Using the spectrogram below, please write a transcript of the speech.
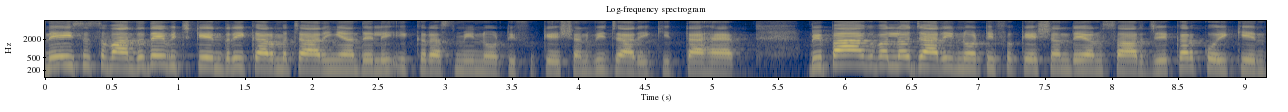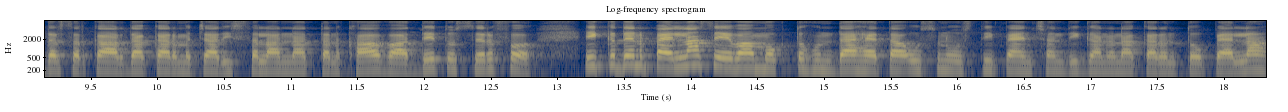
ਨੇ ਇਸ ਸਬੰਧ ਦੇ ਵਿੱਚ ਕੇਂਦਰੀ ਕਰਮਚਾਰੀਆਂ ਦੇ ਲਈ ਇੱਕ ਰਸਮੀ ਨੋਟੀਫਿਕੇਸ਼ਨ ਵੀ ਜਾਰੀ ਕੀਤਾ ਹੈ। ਵਿਭਾਗ ਵੱਲੋਂ ਜਾਰੀ ਨੋਟੀਫਿਕੇਸ਼ਨ ਦੇ ਅਨੁਸਾਰ ਜੇਕਰ ਕੋਈ ਕੇਂਦਰ ਸਰਕਾਰ ਦਾ ਕਰਮਚਾਰੀ ਸਾਲਾਨਾ ਤਨਖਾਹ ਵਾਧੇ ਤੋਂ ਸਿਰਫ ਇੱਕ ਦਿਨ ਪਹਿਲਾਂ ਸੇਵਾ ਮੁਕਤ ਹੁੰਦਾ ਹੈ, ਤਾਂ ਉਸ ਨੂੰ ਉਸ ਦੀ ਪੈਨਸ਼ਨ ਦੀ ਗਣਨਾ ਕਰਨ ਤੋਂ ਪਹਿਲਾਂ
